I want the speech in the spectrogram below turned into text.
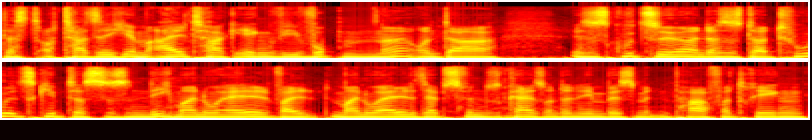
das auch tatsächlich im Alltag irgendwie wuppen. Ne? Und da ist es gut zu hören, dass es da Tools gibt, dass es nicht manuell, weil manuell, selbst wenn du ein kleines Unternehmen bist mit ein paar Verträgen,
